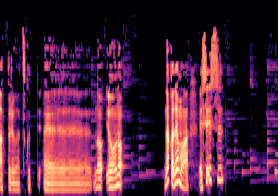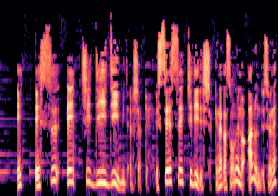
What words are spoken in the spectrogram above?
アップルが作って、えー、の用の、中でも SS、SHDD みたいでしたっけ ?SSHD でしたっけ？なんかそういうのあるんですよね。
